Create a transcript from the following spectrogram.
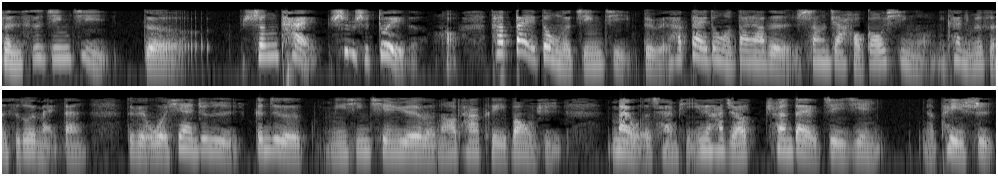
粉丝经济的生态是不是对的？好，它带动了经济，对不对？它带动了大家的商家，好高兴哦！你看你们粉丝都会买单，对不对？我现在就是跟这个明星签约了，然后他可以帮我去卖我的产品，因为他只要穿戴这一件配饰。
